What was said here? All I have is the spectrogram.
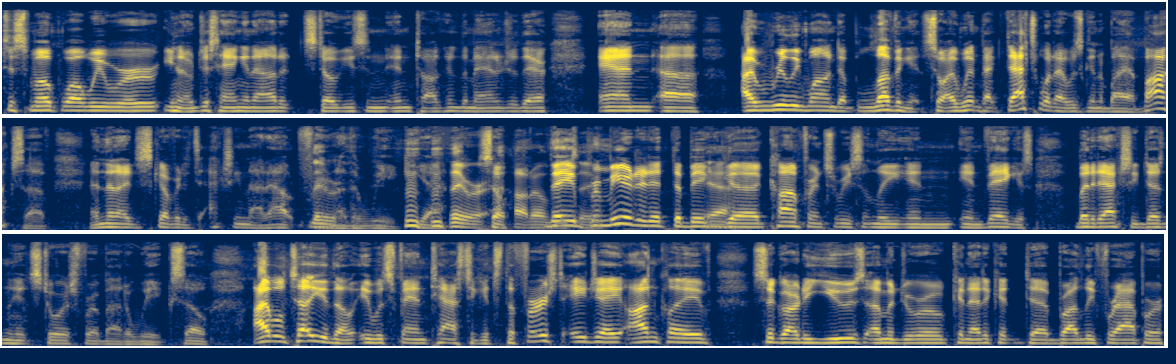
to smoke while we were, you know, just hanging out at Stogie's and, and talking to the manager there. And uh, I really wound up loving it. So I went back. That's what I was going to buy a box of. And then I discovered it's actually not out for were- another week. Yeah. they were so out of They premiered it at the big Yeah. uh, conference recently in, in Vegas, but it actually doesn't hit stores for about a week. So I will tell you, though, it was fantastic. It's the first AJ Enclave cigar to use a Maduro, Connecticut uh, broadleaf wrapper.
